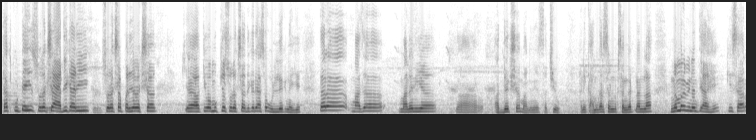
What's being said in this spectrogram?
त्यात कुठेही सुरक्षा अधिकारी सुरक्षा पर्यवेक्षक किंवा मुख्य सुरक्षा अधिकारी असा उल्लेख नाही आहे तर माझं माननीय अध्यक्ष माननीय सचिव आणि कामगार सं संघटनांना नम्र विनंती आहे की सर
